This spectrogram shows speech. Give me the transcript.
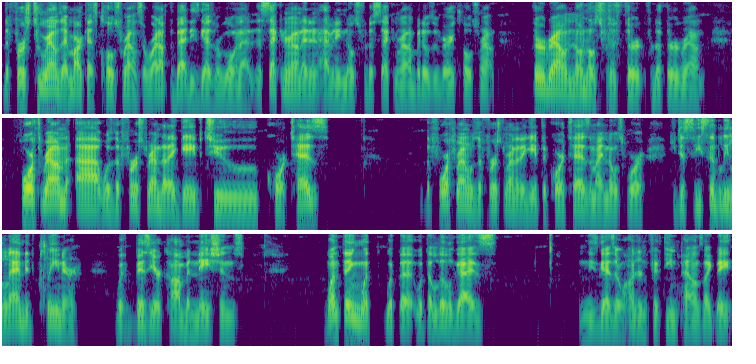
the first two rounds I marked as close rounds. So right off the bat, these guys were going at it. The second round, I didn't have any notes for the second round, but it was a very close round. Third round, no notes for the third for the third round. Fourth round uh, was the first round that I gave to Cortez. The fourth round was the first round that I gave to Cortez, and my notes were he just he simply landed cleaner with busier combinations. One thing with with the with the little guys, and these guys are 115 pounds, like they,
